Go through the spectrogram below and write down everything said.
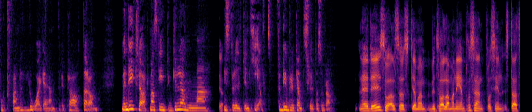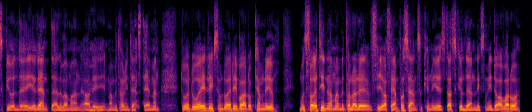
fortfarande låga räntor vi pratar om. Men det är klart, man ska inte glömma ja. historiken helt, för det brukar inte sluta så bra. Nej, det är ju så. Alltså, ska man, betalar man 1% på sin statsskuld i ränta eller vad man, ja, det, mm. man betalar inte ens det, men då, då, är liksom, då är det bara, då kan det ju, mot förr i tiden när man betalade 4-5% så kunde ju statsskulden liksom idag vara då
